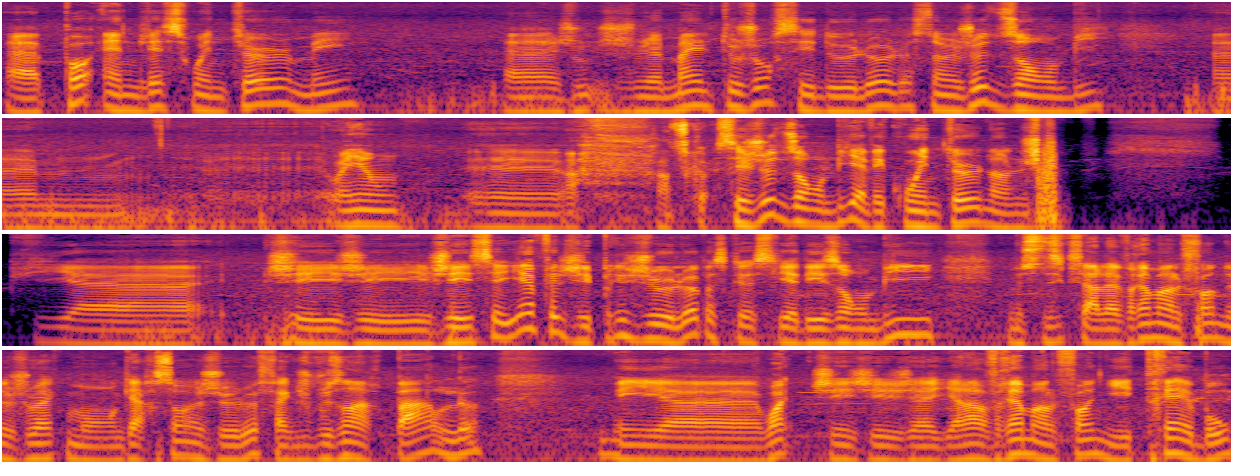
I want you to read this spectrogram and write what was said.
pas Endless Winter, mais euh, je, mêle toujours ces deux-là. c'est un jeu de zombies. Euh, euh, voyons. Ah, en tout cas, c'est un jeu de zombies avec Winter dans le jeu. Puis j'ai essayé, en fait, j'ai pris ce jeu-là parce que s'il y a des zombies, je me suis dit que ça allait vraiment le fun de jouer avec mon garçon à ce jeu-là. Fait que je vous en reparle. Mais ouais, il a l'air vraiment le fun. Il est très beau.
